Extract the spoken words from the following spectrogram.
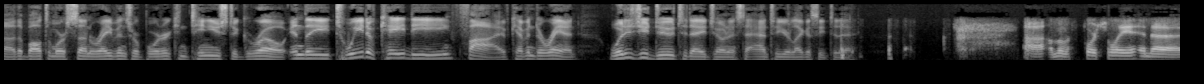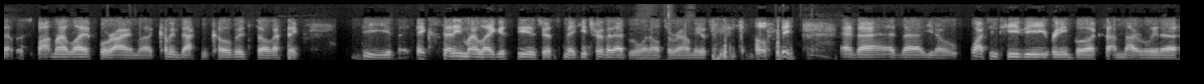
uh, the Baltimore Sun Ravens reporter, continues to grow. In the tweet of KD5, Kevin Durant, what did you do today, Jonas, to add to your legacy today? Uh, I'm unfortunately in a, a spot in my life where I'm uh, coming back from COVID, so I think the extending my legacy is just making sure that everyone else around me is healthy, and, uh, and uh, you know, watching TV, reading books. I'm not really in a,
